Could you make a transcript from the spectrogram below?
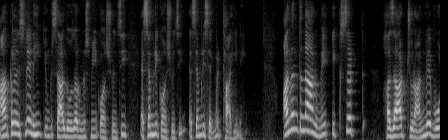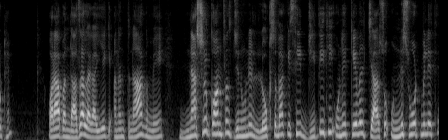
आंकलन इसलिए नहीं, क्योंकि साल 2019 में ये constituency assembly constituency assembly segment था ही नहीं। अनंतनाग में इकसठ हज़ार चौरानवे वोट हैं, और आप अंदाज़ा लगाइए कि अनंतनाग में नेशनल कॉन्फ्रेंस जिन्होंने लोकसभा की सीट जीती थी, उन्हें केवल 419 वोट मिले थे।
